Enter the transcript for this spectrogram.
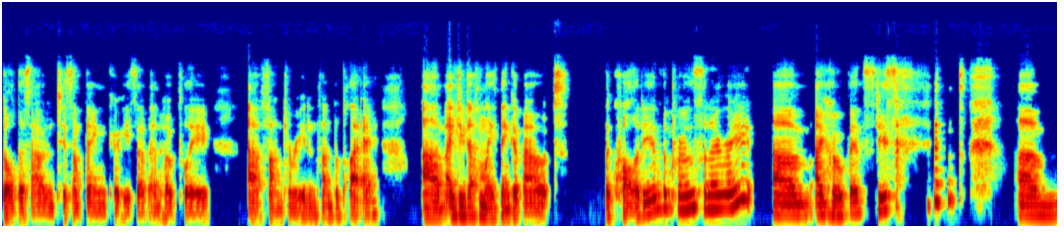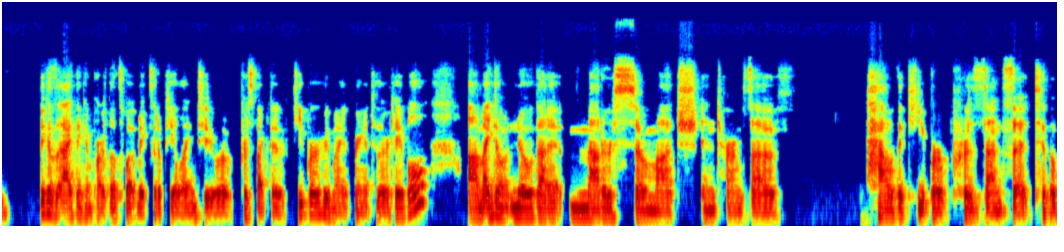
build this out into something cohesive and hopefully uh, fun to read and fun to play. Um, I do definitely think about the quality of the prose that I write. Um, I hope it's decent. um, because I think in part that's what makes it appealing to a prospective keeper who might bring it to their table. Um, I don't know that it matters so much in terms of how the keeper presents it to the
